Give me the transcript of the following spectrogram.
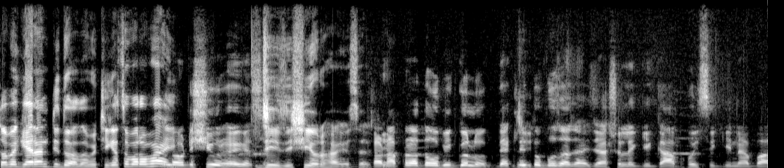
তবে গ্যারান্টি দেওয়া যাবে ঠিক আছে বড় ভাই? ওটা শিওর হয়ে গেছে। জি জি শিওর হয়ে গেছে কারণ আপনারা তো অভিজ্ঞ লোক দেখলেই তো বোঝা যায় যে আসলে কি গাব হয়েছে কিনা বা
